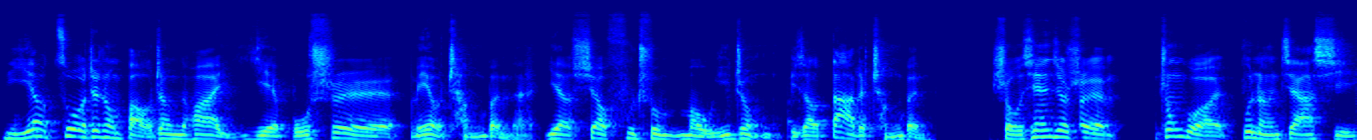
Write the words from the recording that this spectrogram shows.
你要做这种保证的话，也不是没有成本的，要需要付出某一种比较大的成本。首先就是中国不能加息，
